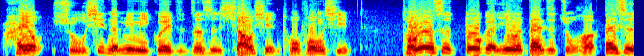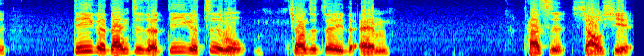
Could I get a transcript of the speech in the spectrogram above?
还有属性的命名规则则是小写驼峰形，同样是多个英文单字组合，但是第一个单字的第一个字母，像是这里的 M。它是小写，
